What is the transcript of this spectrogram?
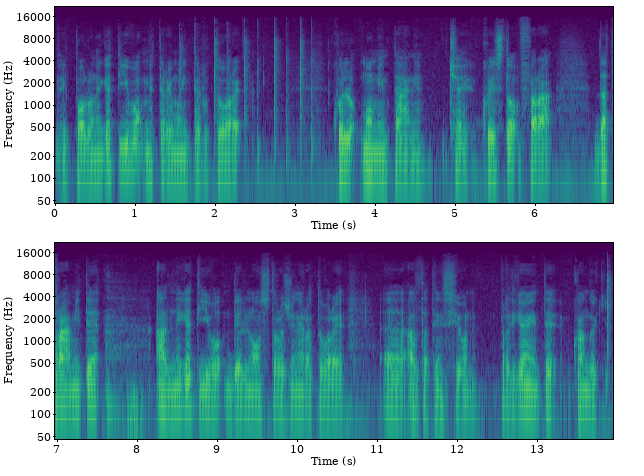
il polo negativo, metteremo l'interruttore, quello momentaneo. Cioè, questo farà da tramite al negativo del nostro generatore eh, alta tensione. Praticamente, quando chi-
